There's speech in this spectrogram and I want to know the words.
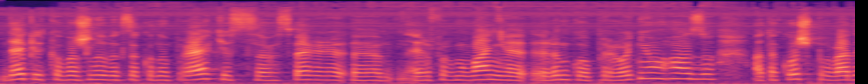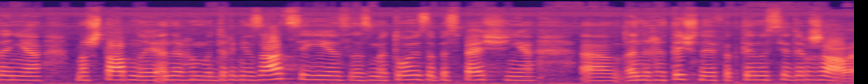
декілька важливих законопроєктів з сфери е, реформування ринку природнього газу, а також проведення масштабної енергомодернізації з з метою забезпечення е, енергетичної ефективності держави.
